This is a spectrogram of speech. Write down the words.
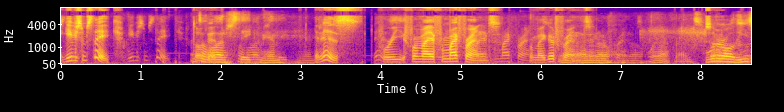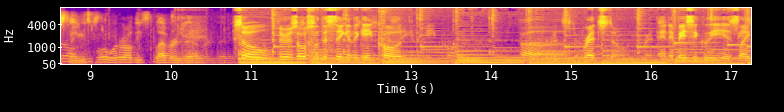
I gave you some steak. It's That's all a lot of steak, man. It is for y- for my for my friends, for my good I don't know. We're not friends. What are all these things? Whoa, what are all these levers, Eddie? So there's also this thing in the game called uh, Redstone, and it basically is like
